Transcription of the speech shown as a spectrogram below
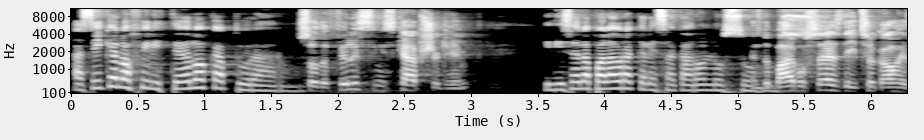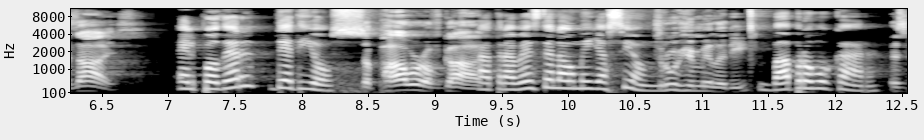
Así que los filisteos lo capturaron. So the Philistines captured him, Y dice la palabra que le sacaron los and the Bible ojos. says they took out his eyes. El poder de Dios The power of a God través de la humillación through humility va a provocar is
